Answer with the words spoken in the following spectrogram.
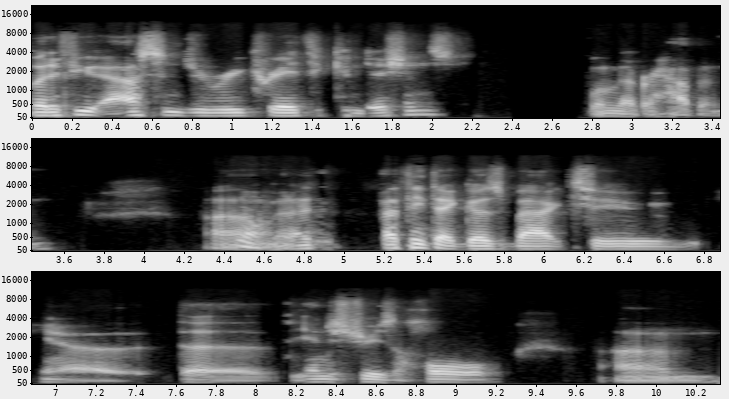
but if you ask them to recreate the conditions, will never happen. Um, and I, th- I think that goes back to you know the the industry as a whole. Um,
